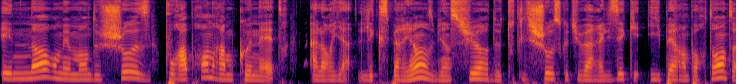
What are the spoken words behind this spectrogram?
énormément de choses pour apprendre à me connaître. Alors il y a l'expérience bien sûr de toutes les choses que tu vas réaliser qui est hyper importante.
